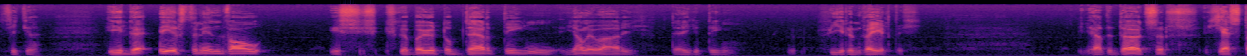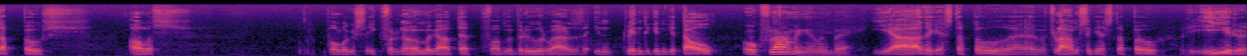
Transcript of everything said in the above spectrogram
Zit je. Hier de eerste inval is, gebeurd op 13 januari 1944. Ja, de Duitsers, gestapo's, alles. Volgens ik vernomen gehad heb van mijn broer waren ze in twintig in getal. Ook Vlamingen erbij? Ja, de Gestapo, uh, Vlaamse Gestapo. Hier uh,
